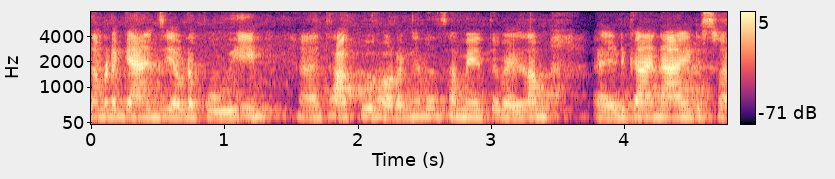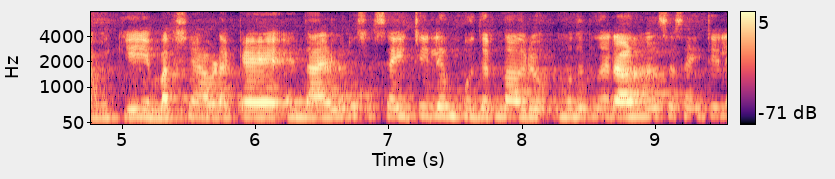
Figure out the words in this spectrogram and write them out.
നമ്മുടെ ഗാഞ്ചി അവിടെ പോവുകയും താക്കൂർ ഉറങ്ങുന്ന സമയത്ത് വെള്ളം എടുക്കാനായിട്ട് ശ്രമിക്കുകയും പക്ഷേ അവിടെയൊക്കെ എന്തായാലും ഒരു സൊസൈറ്റിയിൽ മുതിർന്ന ഒരു മുതിർന്ന ഒരാളെന്ന സൊസൈറ്റിയിൽ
